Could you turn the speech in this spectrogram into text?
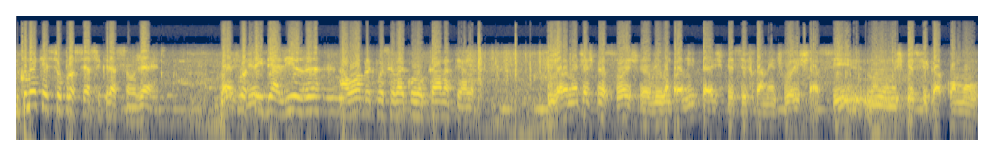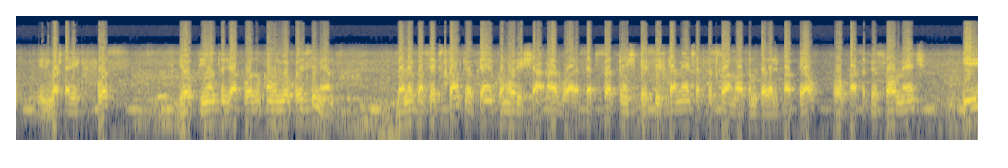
E como é que é o seu processo de criação, Jair? Como é que você idealiza a obra que você vai colocar na tela? Geralmente as pessoas eh, ligam para mim e pedem especificamente o orixá. Se não, não especificar como ele gostaria que fosse, eu pinto de acordo com o meu conhecimento. Da minha concepção que eu tenho como orixá. Agora, se a pessoa tem especificamente, a pessoa anota no pedaço de papel ou passa pessoalmente e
